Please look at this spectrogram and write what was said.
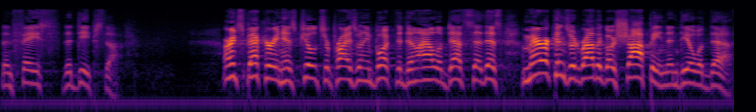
than face the deep stuff. Ernest Becker, in his Pulitzer Prize winning book, The Denial of Death, said this Americans would rather go shopping than deal with death.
